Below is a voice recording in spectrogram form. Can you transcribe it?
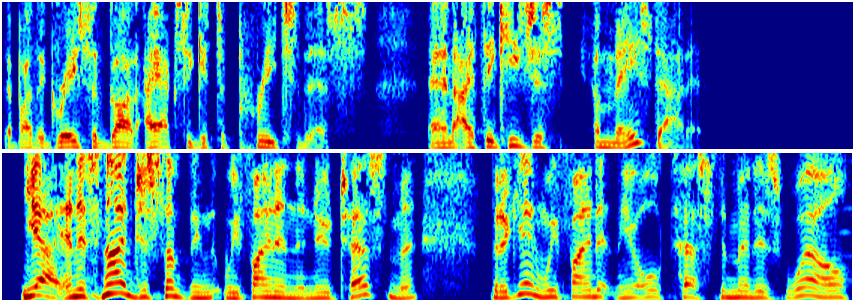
that by the grace of God, I actually get to preach this. And I think he's just amazed at it. Yeah. And it's not just something that we find in the New Testament, But again, we find it in the Old Testament as well.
